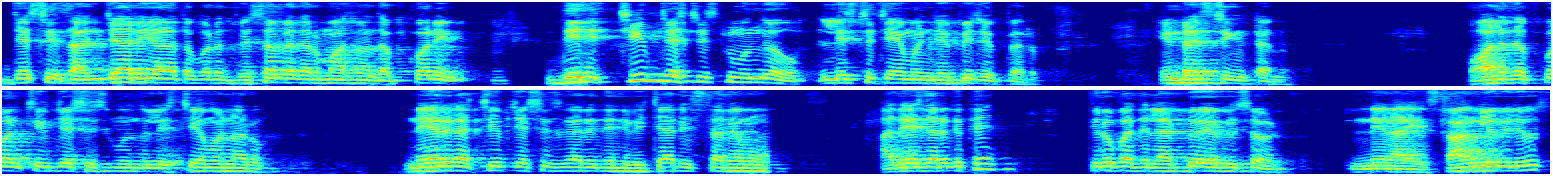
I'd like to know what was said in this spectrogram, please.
జస్టిస్ అంజారియాలతో కూడిన ద్విసభ్య ధర్మాసనం తప్పుకొని దీన్ని చీఫ్ జస్టిస్ ముందు లిస్ట్ చేయమని చెప్పి చెప్పారు. Interesting turn. వాళ్ళు తప్పుకొని చీఫ్ జస్టిస్ ముందు లిస్ట్ చేయమన్నారు. నేరుగా చీఫ్ జస్టిస్ గారు దీన్ని విచారిస్తారేమో అదే జరిగితే తిరుపతి లడ్డు ఎపిసోడ్ నేను ఐ స్ట్రాంగ్లీ బిలీవ్స్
